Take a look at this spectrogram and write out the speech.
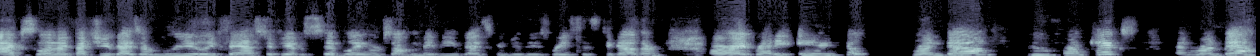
Excellent. I bet you guys are really fast. If you have a sibling or something, maybe you guys can do these races together. All right, ready and go. Run down, two front kicks, and run back.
